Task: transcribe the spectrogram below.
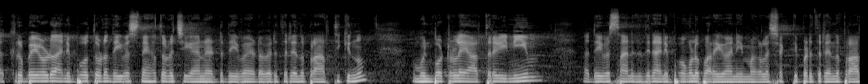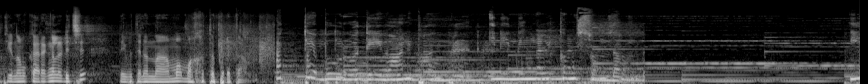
കൃപയോടും അനുഭവത്തോടും ദൈവസ്നേഹത്തോടെ ചെയ്യാനായിട്ട് ദൈവം ഇടവരുത്തട്ടെ എന്ന് പ്രാർത്ഥിക്കുന്നു. മുൻപോട്ടുള്ള യാത്രയിൽ ഇനിയും ദൈവസാന്നിധ്യത്തിന്റെ അനുഭവങ്ങൾ പറയുവാൻ ഈ മകളെ ശക്തിപ്പെടുത്തട്ടെ എന്ന് പ്രാർത്ഥിക്കും നമുക്ക് കരങ്ങളടിച്ച് ദൈവത്തിന്റെ നാമം മഹത്വപ്പെടുത്താം. അത്യപൂർവ ദൈവാനുഭവങ്ങൾ ഇനി നിങ്ങൾക്കും സ്വന്തം. ഈ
